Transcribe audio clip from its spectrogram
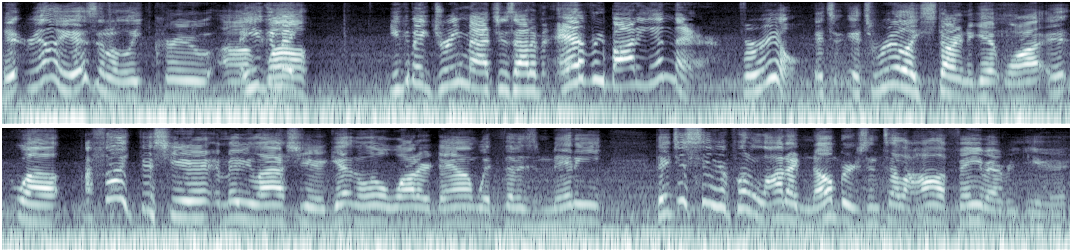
it really is an elite crew. Uh, And you can well, make you can make dream matches out of everybody in there for real. it's it's really starting to get wa- it, well. I feel like this year and maybe last year getting a little watered down with as many. They just seem to put a lot of numbers into the Hall of Fame every year.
